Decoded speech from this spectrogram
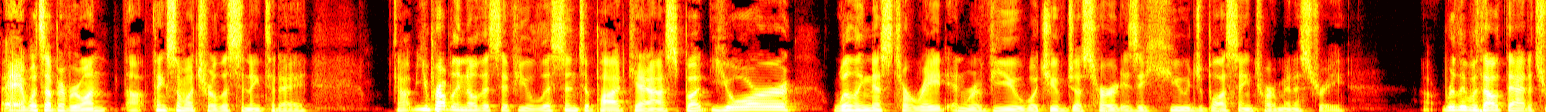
Hey, what's up, everyone? Uh, thanks so much for listening today. Uh, you probably know this if you listen to podcasts, but your willingness to rate and review what you've just heard is a huge blessing to our ministry. Uh, really, without that, it's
